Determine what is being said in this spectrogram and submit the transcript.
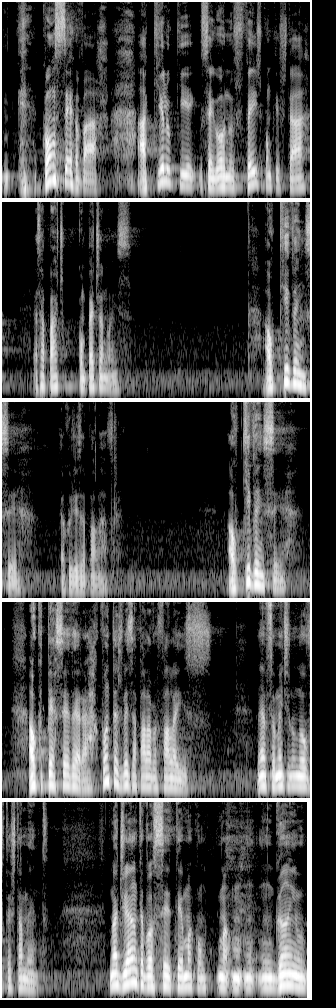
conservar aquilo que o Senhor nos fez conquistar, essa parte compete a nós. Ao que vencer, é o que diz a palavra ao que vencer, ao que perseverar. Quantas vezes a palavra fala isso? Né? Principalmente no Novo Testamento. Não adianta você ter uma, uma, um, um, ganho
